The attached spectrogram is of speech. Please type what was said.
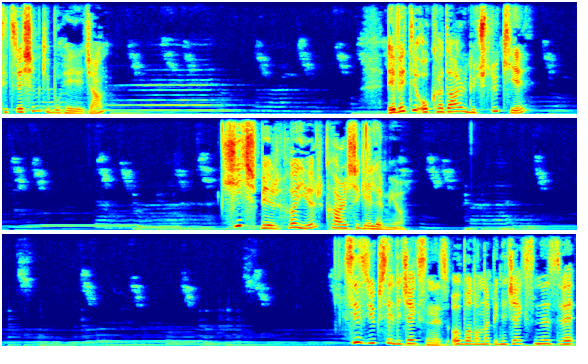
titreşim ki bu heyecan. Evet'i o kadar güçlü ki hiçbir hayır karşı gelemiyor. Siz yükseleceksiniz, o balona bineceksiniz ve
